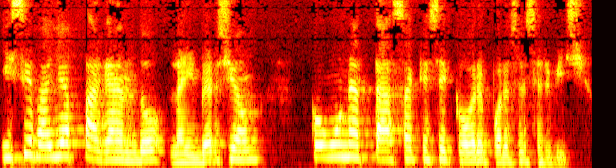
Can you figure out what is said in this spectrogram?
y se vaya pagando la inversión con una tasa que se cobre por ese servicio.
